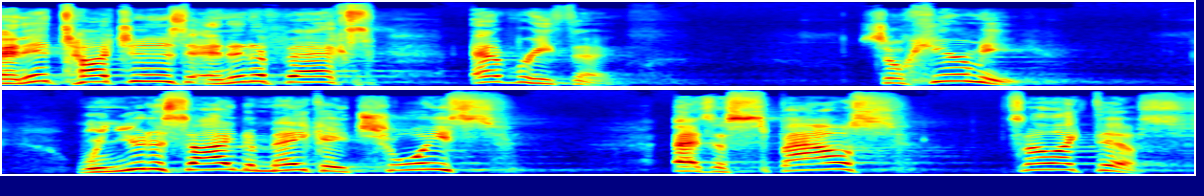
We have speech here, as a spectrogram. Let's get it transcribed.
and it touches and it affects everything. So hear me. When you decide to make a choice as a spouse, it's not like this.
